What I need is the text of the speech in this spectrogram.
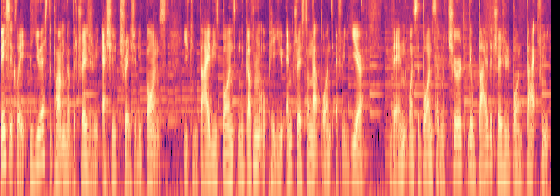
Basically, the US Department of the Treasury issue treasury bonds. You can buy these bonds and the government will pay you interest on that bond every year. Then, once the bonds have matured, they'll buy the treasury bond back from you.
